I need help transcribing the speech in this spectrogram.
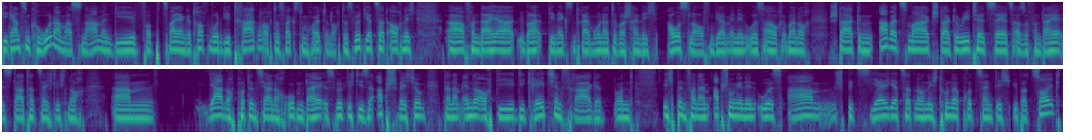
die ganzen Corona-Maßnahmen, die vor zwei Jahren getroffen wurden, die tragen auch das Wachstum heute noch. Das wird jetzt halt auch nicht äh, von daher über die nächsten drei Monate wahrscheinlich auslaufen. Wir haben in den USA auch immer noch starken Arbeitsmarkt, starke Retail-Sales. Also von daher ist da tatsächlich noch ähm, ja noch Potenzial nach oben. Daher ist wirklich diese Abschwächung dann am Ende auch die, die Gretchenfrage. Und ich bin von einem Abschwung in den USA speziell jetzt halt noch nicht hundertprozentig überzeugt.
